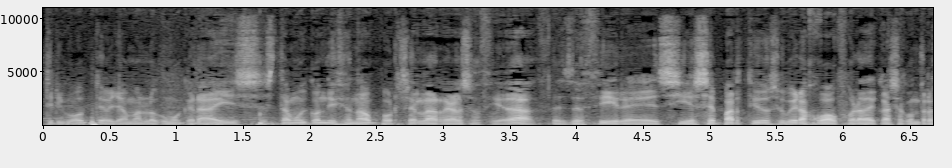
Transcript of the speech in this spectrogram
tribote, o llamarlo como queráis, está muy condicionado por ser la Real Sociedad. Es decir, eh, si ese partido se hubiera jugado fuera de casa contra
